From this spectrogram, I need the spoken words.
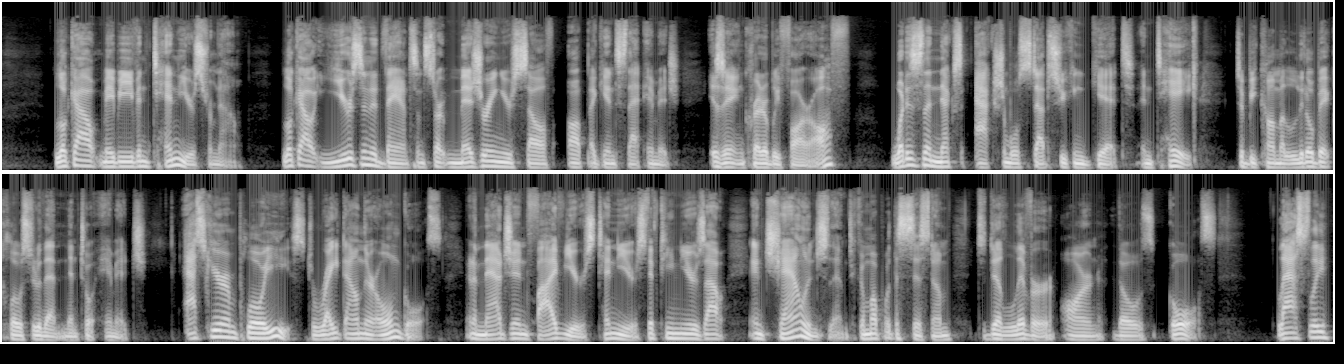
Look out maybe even 10 years from now. Look out years in advance and start measuring yourself up against that image. Is it incredibly far off? What is the next actionable steps you can get and take to become a little bit closer to that mental image? Ask your employees to write down their own goals and imagine five years, 10 years, 15 years out and challenge them to come up with a system to deliver on those goals. Lastly,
